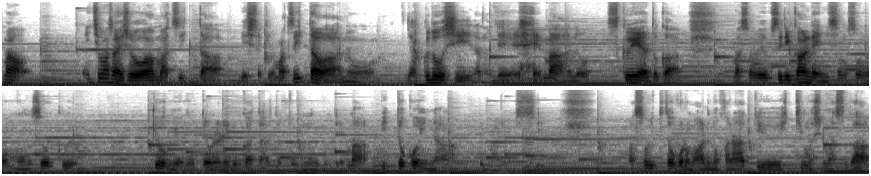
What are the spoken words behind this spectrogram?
まあ、一番最初は、まあ、Twitter でしたけど、まあ、Twitter は、あの、逆動詞なので、まあ、あの、スクエアとか、まあ、その Web3 関連にそもそもものすごく興味を持っておられる方だと思うので、まあ、ビットコインナーでもありますし、まあ、そういったところもあるのかなという気もしますが、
